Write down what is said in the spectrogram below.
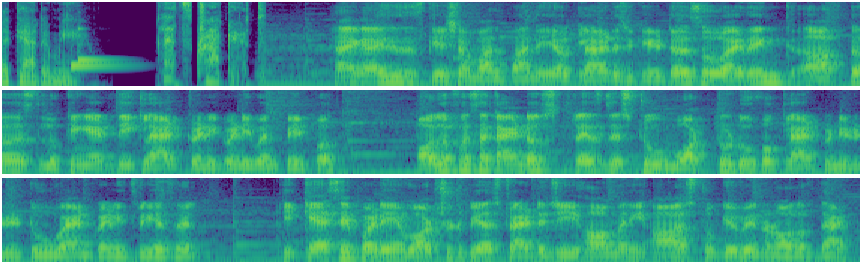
academy. Let's crack it. Hi guys, this is Keshav Malpani, your CLAD educator. So I think after looking at the CLAD 2021 paper, all of us are kind of stressed as to what to do for CLAD 2022 and 23 as well. कि कैसे पढ़ें, what should be our strategy, how many hours to give in and all of that.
